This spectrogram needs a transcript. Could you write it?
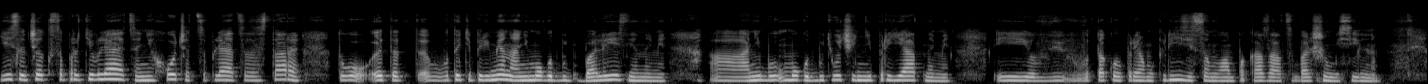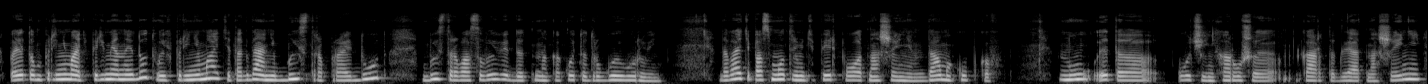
Если человек сопротивляется, не хочет, цепляется за старое, то этот, вот эти перемены, они могут быть болезненными, э, они могут быть очень неприятными. И вот такой прям кризисом вам показаться, большим и сильным. Поэтому принимать перемены идут, вы их принимаете, тогда они быстро пройдут, быстро вас выведут на какой-то другой уровень. Давайте посмотрим теперь по отношениям. Дама кубков. Ну, это очень хорошая карта для отношений.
